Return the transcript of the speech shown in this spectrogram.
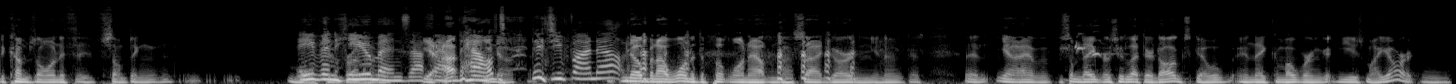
it comes on if, if something. Even in front of it. humans, I Yeah, found I- you out. know, Did you find out? no, but I wanted to put one out in my side garden, you know, because and you know I have some neighbors who let their dogs go and they come over and use my yard, and,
